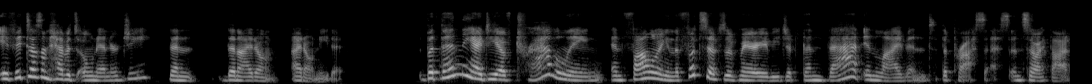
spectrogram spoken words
if it doesn't have its own energy, then then I don't. I don't need it but then the idea of traveling and following in the footsteps of Mary of Egypt, then that enlivened the process. And so I thought,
